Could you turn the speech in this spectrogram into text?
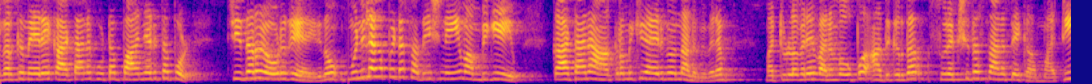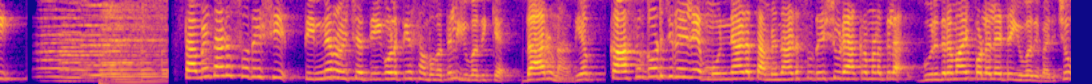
ഇവർക്ക് നേരെ കാട്ടാനക്കൂട്ടം പാഞ്ഞെടുത്തപ്പോൾ ചിതറയോടുകയായിരുന്നു മുന്നിലകപ്പെട്ട സതീഷിനെയും അംബികയെയും കാട്ടാന ആക്രമിക്കുകയായിരുന്നു എന്നാണ് വിവരം. മറ്റുള്ളവരെ വനം വകുപ്പ് അധികൃതർ സുരക്ഷിത സ്ഥാനത്തേക്ക് മാറ്റി. തമിഴ്നാട് സ്വദേശി തിന്നറൊഴിച്ച് തീ കൊളുത്തിയ സംഭവത്തിൽ യുവതിക്ക് ദാരുണാന്ത്യം. കാസർഗോഡ് ജില്ലയിലെ മുന്നാട് തമിഴ്നാട് സ്വദേശിയുടെ ആക്രമണത്തിൽ ഗുരുതരമായി പൊള്ളലേറ്റ യുവതി മരിച്ചു.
